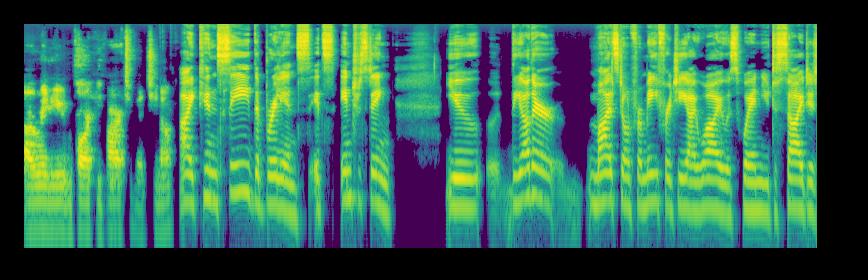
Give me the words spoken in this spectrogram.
are really important part of it you know? I can see the brilliance. It's interesting you the other milestone for me for GIY was when you decided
